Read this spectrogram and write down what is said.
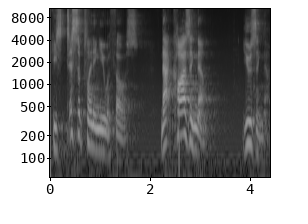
He's disciplining you with those, not causing them, using them.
